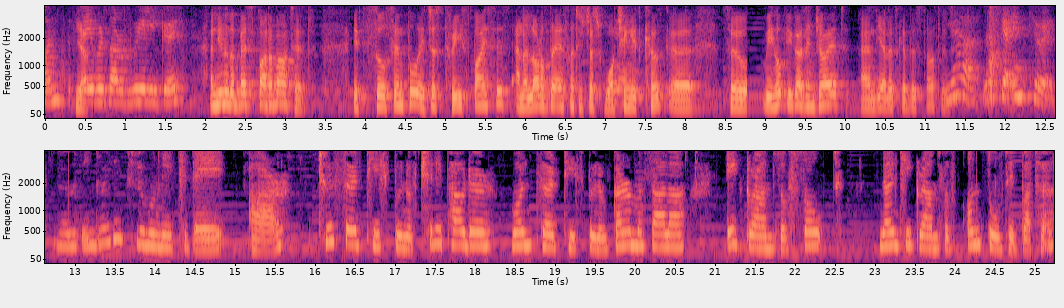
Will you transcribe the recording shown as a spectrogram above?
on. The Yeah. flavors are really good. And you know the best part about it? It's so simple, it's just three spices, and a lot of the effort is just watching Yeah. it cook. Uh, so we hope you guys enjoy it, and yeah, let's get this started. Yeah, let's get into it. So the ingredients we will need today are 2 3rd teaspoon of chili powder, 1 3rd teaspoon of garam masala, 8 grams of salt, 90 grams of unsalted butter,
